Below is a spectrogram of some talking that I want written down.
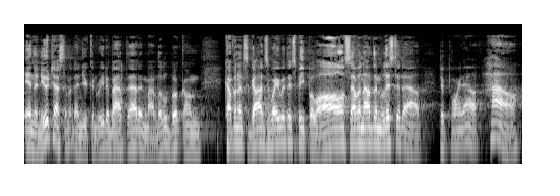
in the New Testament, and you can read about that in my little book on covenants God's way with his people, all seven of them listed out to point out how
